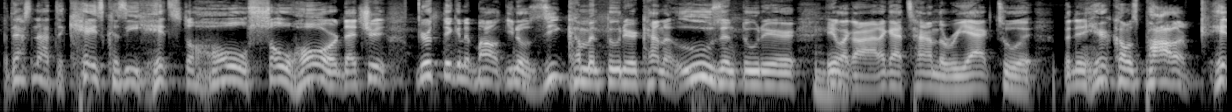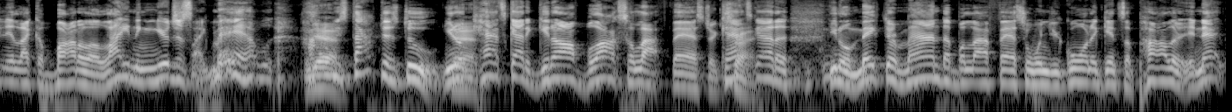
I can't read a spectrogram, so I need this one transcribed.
But that's not the case because he hits the hole so hard that you're you're thinking about, you know, Zeke coming through there, kind of oozing through there. Mm-hmm. you're like, all right, I got time to react to it. But then here comes Pollard hitting it like a bottle of lightning. And you're just like, man, how, how yeah. can we stop this dude? You know, yeah. cats got to get off blocks a lot faster. Cats right. got to, you know, make their mind up a lot faster when you're going against a Pollard. And that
